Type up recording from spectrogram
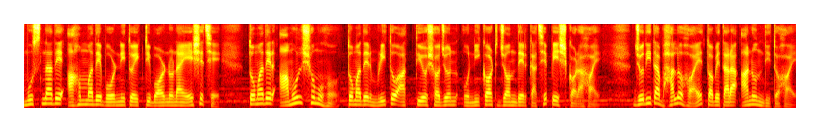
মুসনাদে আহম্মাদে বর্ণিত একটি বর্ণনায় এসেছে, তোমাদের আমলসমূহ তোমাদের মৃত আত্মীয় স্বজন ও নিকটজনদের কাছে পেশ করা হয়। যদি তা ভালো হয়, তবে তারা আনন্দিত হয়।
